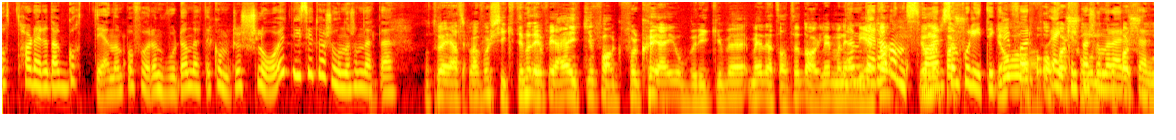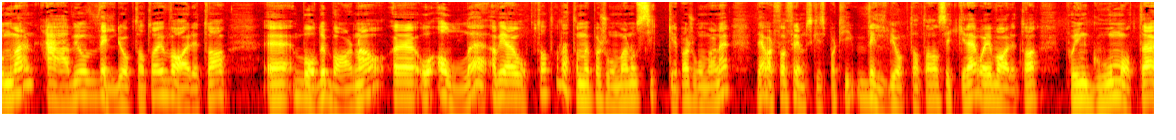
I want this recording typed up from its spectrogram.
godt har dere da gått igjennom på forhånd hvordan dette kommer til å slå ut i situasjoner som dette? Nå tror jeg jeg skal være forsiktig med det, for jeg er ikke fagfolk, og jeg jobber ikke med, med dette til daglig. Men, men vet dere har ansvar men som politikere for og der der Og personvern er vi jo veldig opptatt av å ivareta både barna eh, og alle. Vi er jo opptatt av dette med personvern og sikre personvernet. Det er i hvert fall Fremskrittspartiet veldig opptatt av å sikre og ivareta på en god måte.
